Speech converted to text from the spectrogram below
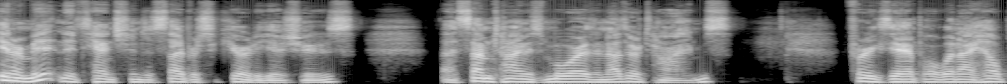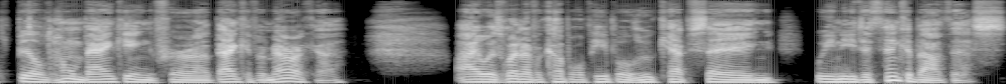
intermittent attention to cybersecurity issues, uh, sometimes more than other times. For example, when I helped build home banking for uh, Bank of America, I was one of a couple of people who kept saying, we need to think about this.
